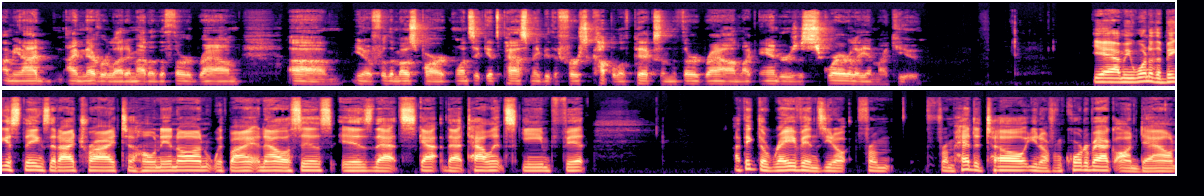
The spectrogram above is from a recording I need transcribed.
I mean, I I never let him out of the third round um, you know, for the most part, once it gets past maybe the first couple of picks in the third round, like Andrews is squarely in my queue. Yeah, I mean, one of the biggest things that I try to hone in on with my analysis is that scat that talent scheme fit. I think the Ravens, you know, from from head to toe, you know, from quarterback on down,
